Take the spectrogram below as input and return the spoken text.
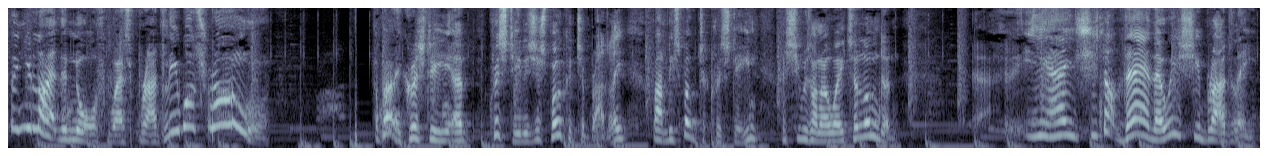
Don't you like the Northwest, Bradley? What's wrong? Apparently, Christine, uh, Christine has just spoken to Bradley. Bradley spoke to Christine as she was on her way to London. Yeah, she's not there though, is she, Bradley?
